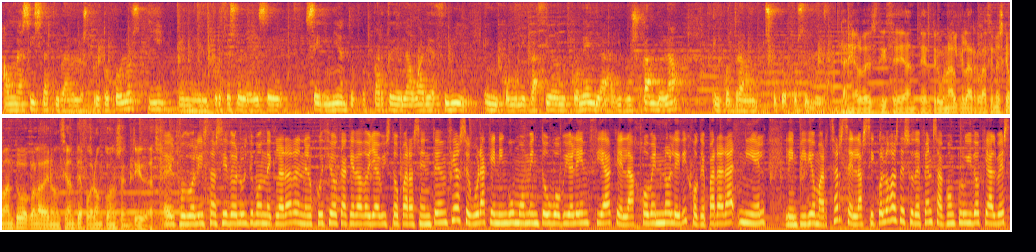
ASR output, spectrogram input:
Aún así se activaron los protocolos y en el proceso de ese seguimiento por parte de la Guardia Civil en comunicación con ella y buscándola, encontraron su cuerpo sin vida. Daniel Alves dice ante el tribunal que las relaciones que mantuvo con la denunciante fueron consentidas. El futbolista ha sido el último en declarar en el juicio que ha quedado ya visto para sentencia. Asegura que en ningún momento hubo violencia, que la joven no le dijo que parara ni él le impidió marcharse. Las psicólogas de su defensa han concluido que Alves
